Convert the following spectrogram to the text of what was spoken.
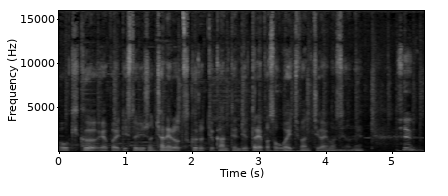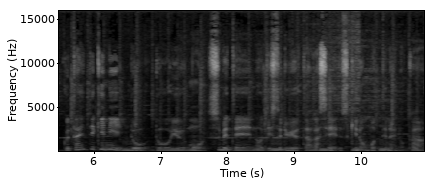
大きくやっぱりディストリビューションチャンネルを作るっていう観点で言ったらやっぱそこが一番違いますよね。それ具体的にど,、うどういうもうすべてのディストリビューターがセールス機能を持ってないのか、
